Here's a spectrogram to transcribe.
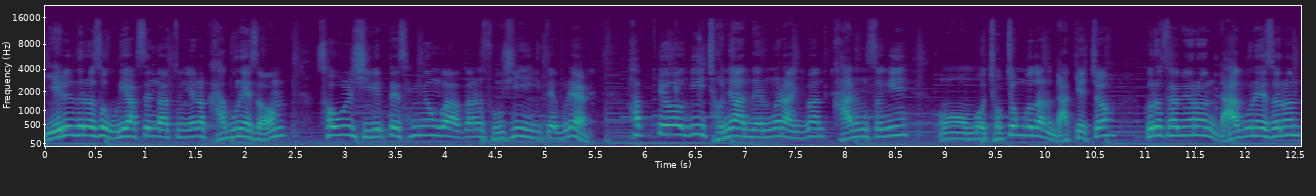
예를 들어서 우리 학생 같은 경우에는 가군에서 서울시립대 생명과학과는 소신이기 때문에 합격이 전혀 안 되는 건 아니지만 가능성이 어, 뭐 적정보다는 낮겠죠. 그렇다면은 나군에서는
